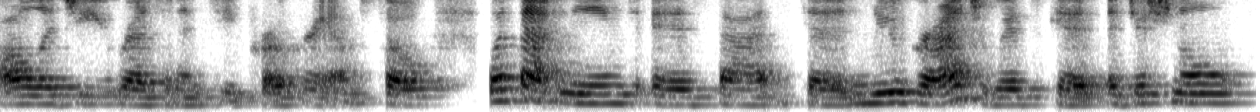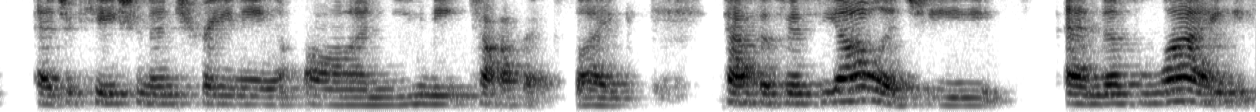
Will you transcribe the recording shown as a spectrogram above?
oncology residency program. So what that means is that the new graduates get additional education and training on unique topics like pathophysiology, end of life,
